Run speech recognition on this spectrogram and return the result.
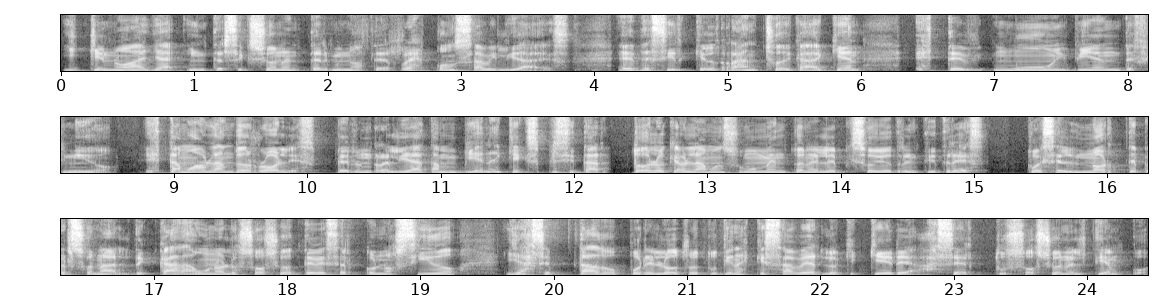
y que no haya intersección en términos de responsabilidades. Es decir, que el rancho de cada quien esté muy bien definido. Estamos hablando de roles, pero en realidad también hay que explicitar todo lo que hablamos en su momento en el episodio 33, pues el norte personal de cada uno de los socios debe ser conocido y aceptado por el otro. Tú tienes que saber lo que quiere hacer tu socio en el tiempo.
